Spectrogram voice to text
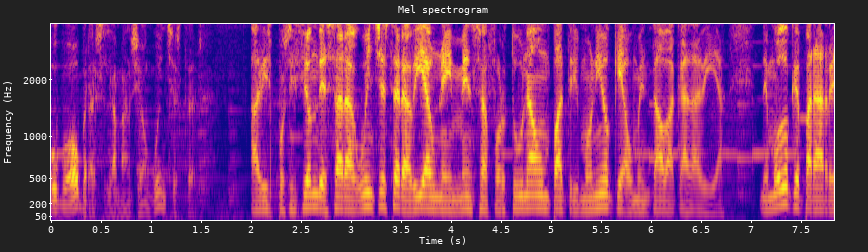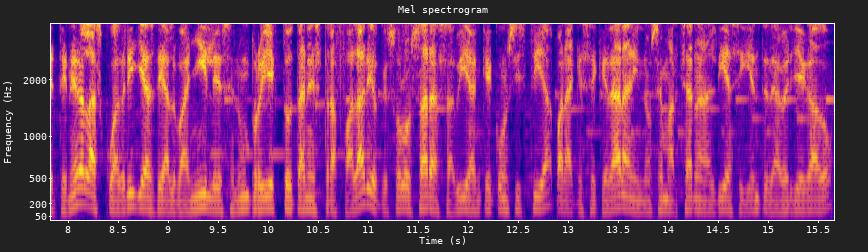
hubo obras en la mansión Winchester. A disposición de Sarah Winchester había una inmensa fortuna, un patrimonio que aumentaba cada día. De modo que para retener a las cuadrillas de albañiles en un proyecto tan estrafalario que solo Sara sabía en qué consistía, para que se quedaran y no se marcharan al día siguiente de haber llegado,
